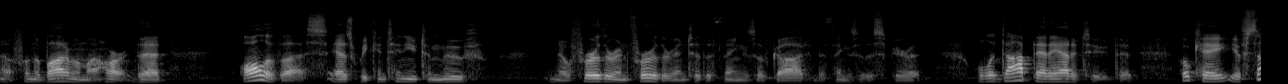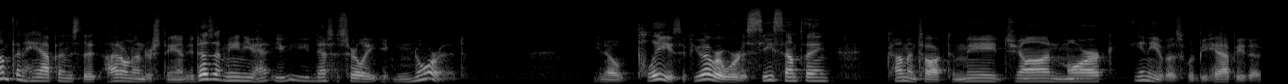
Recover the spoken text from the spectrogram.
uh, from the bottom of my heart that all of us, as we continue to move, you know, further and further into the things of God and the things of the Spirit, will adopt that attitude that, okay, if something happens that I don't understand, it doesn't mean you, ha- you, you necessarily ignore it. You know, please, if you ever were to see something, come and talk to me, John, Mark, any of us would be happy to,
